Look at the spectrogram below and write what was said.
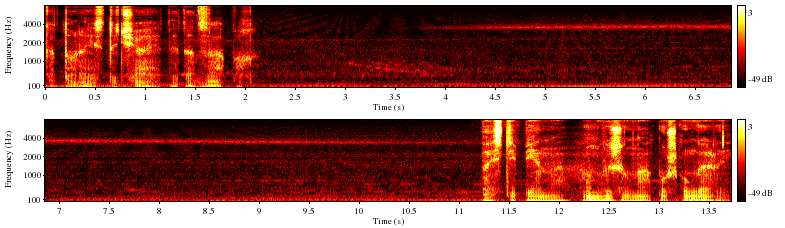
которая источает этот запах. Постепенно он вышел на опушку горы.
